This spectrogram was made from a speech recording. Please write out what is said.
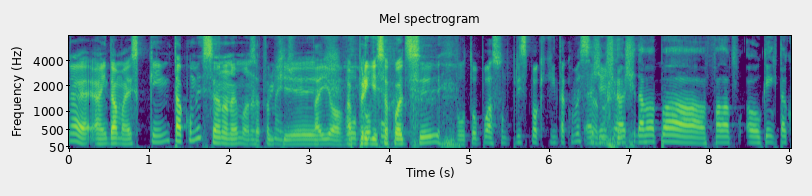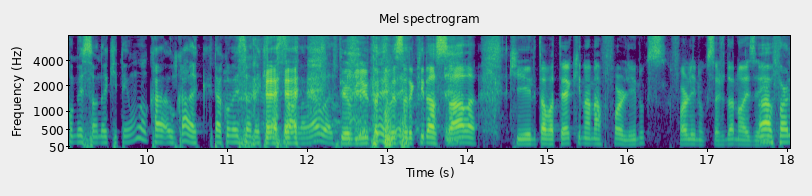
É, ainda mais quem tá começando, né, mano? Exatamente. Porque Tá aí, ó, a voltou preguiça pro, pode ser. voltou pro assunto principal que é quem tá A começando. gente, eu acho que dava pra falar alguém que tá começando aqui. Tem um cara, um cara que tá começando aqui na sala, né, mano? Tem um menino que tá começando aqui na sala, que ele tava até aqui na, na For Linux. For Linux, ajuda nós aí. Ah, For,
